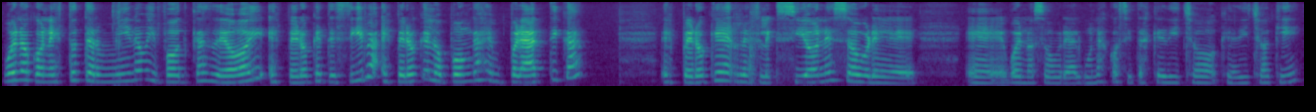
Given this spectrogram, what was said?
Bueno, con esto termino mi podcast de hoy. Espero que te sirva, espero que lo pongas en práctica, espero que reflexiones sobre eh, bueno, sobre algunas cositas que he dicho, que he dicho aquí,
